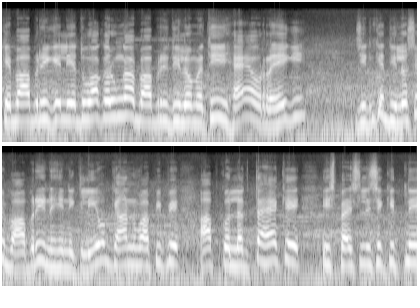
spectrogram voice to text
कि बाबरी के लिए दुआ करूँगा बाबरी दिलों में थी है और रहेगी। जिनके दिलों से बाबरी नहीं निकली वो ज्ञानवापी पे आपको लगता है कि इस फैसले से कितने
